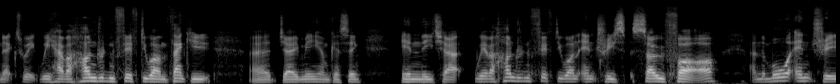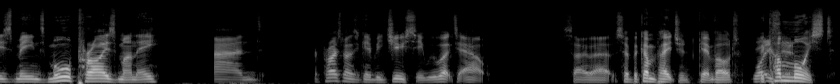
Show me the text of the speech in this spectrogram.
next week. We have 151. Thank you, uh, Jamie. I'm guessing in the chat. We have 151 entries so far, and the more entries means more prize money, and the prize money is going to be juicy. We worked it out. So, uh, so become a patron, get involved, What become moist.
